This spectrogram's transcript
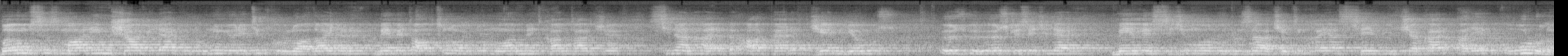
Bağımsız Mali Müşavirler Grubu'nun yönetim kurulu adayları Mehmet Altınordu, Muhammed Kantarcı, Sinan Alp- Alper, Cem Yavuz, Özgür Özkeseciler, Mehmet Sicimoğlu, Rıza Çetinkaya, Sevgül Çakar, Alev Uğurlular.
